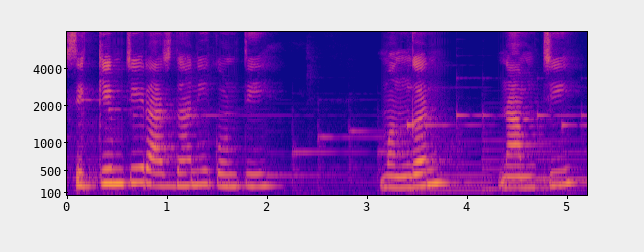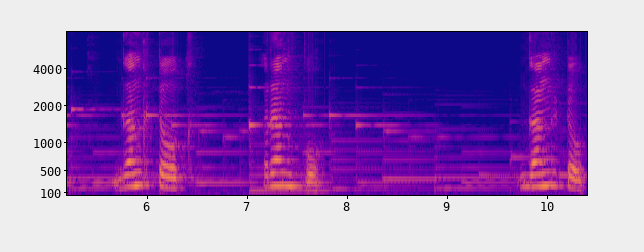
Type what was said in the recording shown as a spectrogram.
सिक्कीमची राजधानी कोणती? मंगन नामची गंगटोक रंगपो गंगटोक.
